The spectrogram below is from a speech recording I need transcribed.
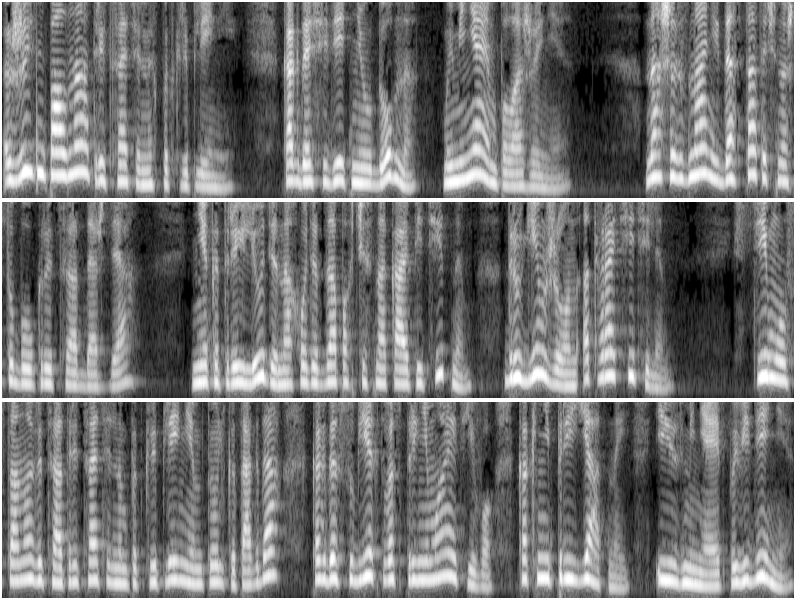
Жизнь полна отрицательных подкреплений. Когда сидеть неудобно, мы меняем положение. Наших знаний достаточно, чтобы укрыться от дождя. Некоторые люди находят запах чеснока аппетитным, другим же он отвратителен. Стимул становится отрицательным подкреплением только тогда, когда субъект воспринимает его как неприятный и изменяет поведение,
